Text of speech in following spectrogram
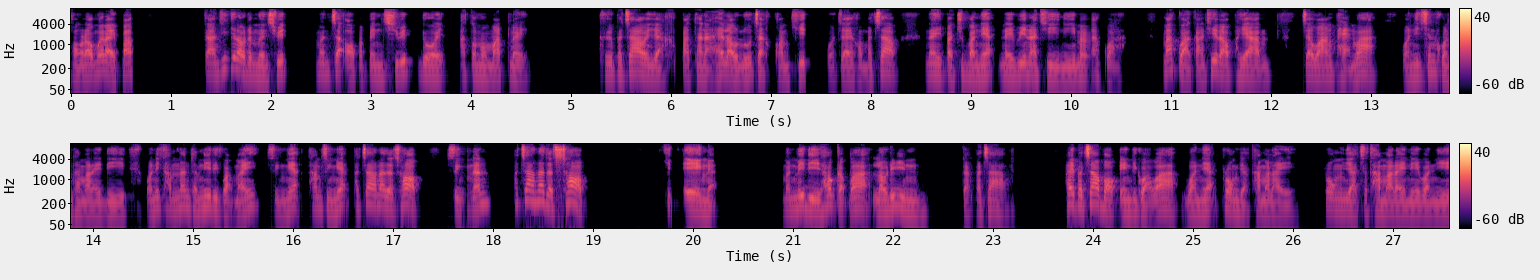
ของเราเมื่อไหร่ปั๊บการที่เราดำเนินชีวิตมันจะออกมาเป็นชีวิตโดยอัตโนมัติเลย คือพระเจ้าอยากปรารถนาให้เรารู้จักความคิดหัวใจของพระเจ้า ในปัจจุบันเนี้ยในวินาทีนี้มากกว่า มากกว่าการที่เราพยายามจะวางแผนว่าวันนี้ฉันควรทำอะไรดี วันนี้ทำนั่นทำนี่ดีกว่าไหมสิ่งเนี้ยทำสิ่งเนี้ยพระเจ้าน่าจะชอบ สิ่งนั้นพระเจ้าน่าจะชอบ คิดเองเนี่ย มันไม่ดีเท่ากับว่าเราได้ยินจากพระเจ้า ให้พระเจ้าบอกเองดีกว่าว่า วันนี้พระองค์อยากทำอะไรพระองค์อยากจะทำอะไรในวันนี้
